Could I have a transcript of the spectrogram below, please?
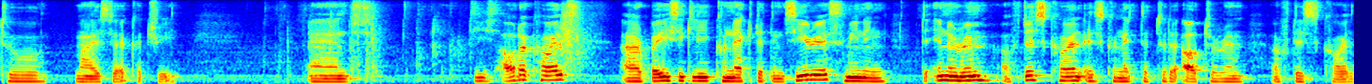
to my circuitry. And these outer coils are basically connected in series, meaning the inner rim of this coil is connected to the outer rim of this coil.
